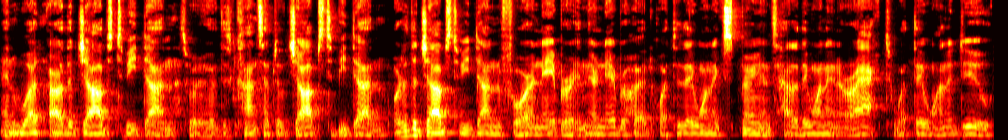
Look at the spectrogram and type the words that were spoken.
and what are the jobs to be done. Sort of this concept of jobs to be done. What are the jobs to be done for a neighbor in their neighborhood? What do they want to experience? How do they want to interact? What they want to do?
